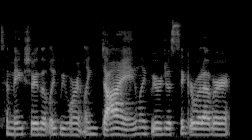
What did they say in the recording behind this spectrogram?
to make sure that like we weren't like dying, like we were just sick or whatever.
